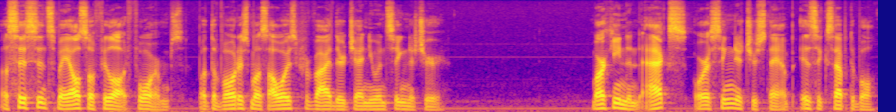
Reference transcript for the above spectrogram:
Assistants may also fill out forms, but the voters must always provide their genuine signature. Marking an X or a signature stamp is acceptable.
